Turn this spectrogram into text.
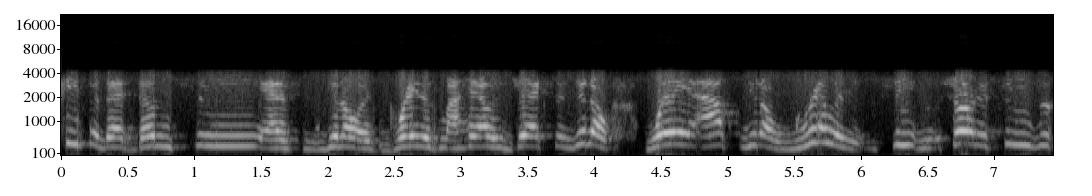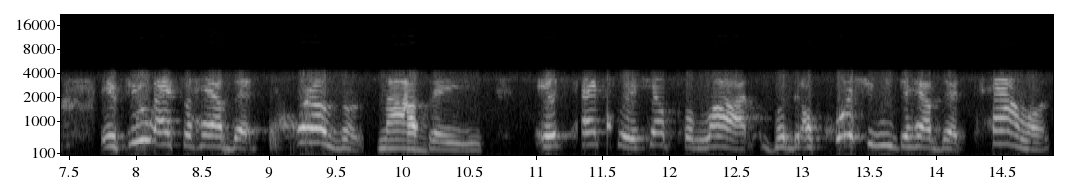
people that doesn't sing as you know as great as Mahalia Jackson, you know, way out, you know, really see Shirley Caesar. If you actually have that presence nowadays, it actually helps a lot. But of course, you need to have that talent.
